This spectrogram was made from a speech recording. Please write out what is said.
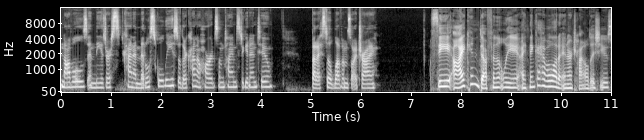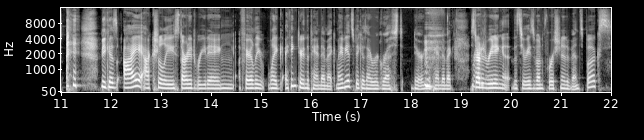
novels and these are kind of middle schooly, so they're kind of hard sometimes to get into. But I still love them, so I try. See, I can definitely, I think I have a lot of inner child issues because I actually started reading fairly, like, I think during the pandemic. Maybe it's because I regressed during the pandemic. Started reading uh, the series of Unfortunate Events books.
